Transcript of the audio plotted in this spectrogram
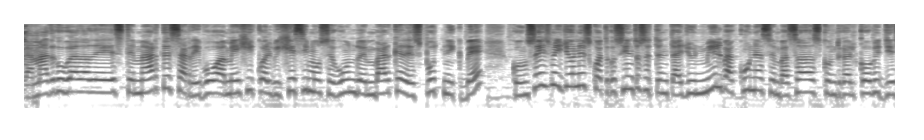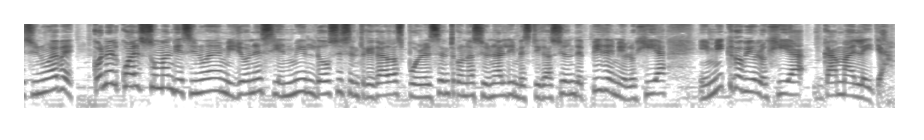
La madrugada de este martes arribó a México el vigésimo segundo embarque de Sputnik B con 6.471.000 vacunas envasadas contra el COVID-19, con el cual suman 19.100.000 dosis entregadas por el Centro Nacional de Investigación de Epidemiología y Microbiología Gamaleya.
